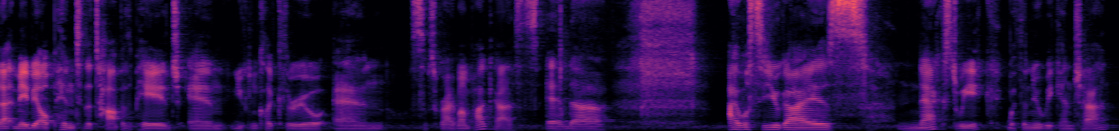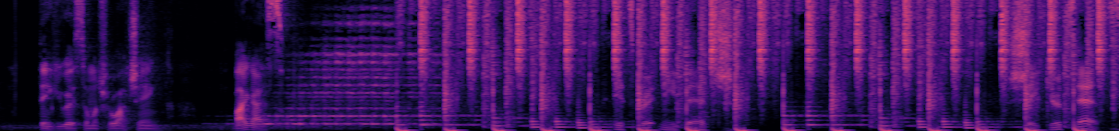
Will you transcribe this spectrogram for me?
that maybe I'll pin to the top of the page and you can click through and subscribe on podcasts. And uh, I will see you guys next week with a new weekend chat. Thank you guys so much for watching. Bye, guys. It's Britney, bitch. Shake your tits.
